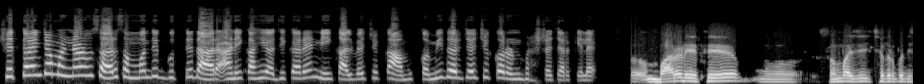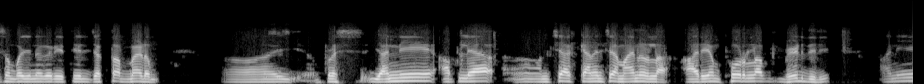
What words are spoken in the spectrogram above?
शेतकऱ्यांच्या म्हणण्यानुसार संबंधित गुत्तेदार आणि काही अधिकाऱ्यांनी कालव्याचे काम कमी दर्जाचे करून भ्रष्टाचार केलाय. बारड येथे संभाजी छत्रपती संभाजीनगर येथील जगताप मॅडम प्रश- यांनी आपल्या आमच्या कॅनलच्या मायनरला आर एम फोरला भेट दिली आणि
